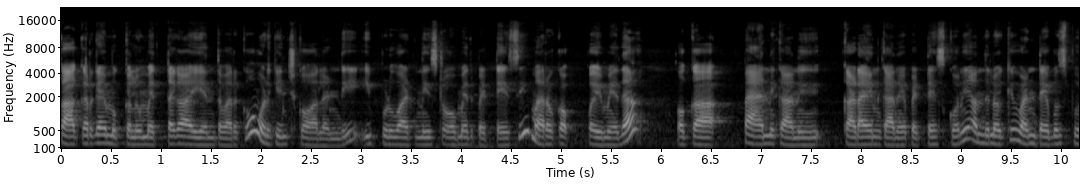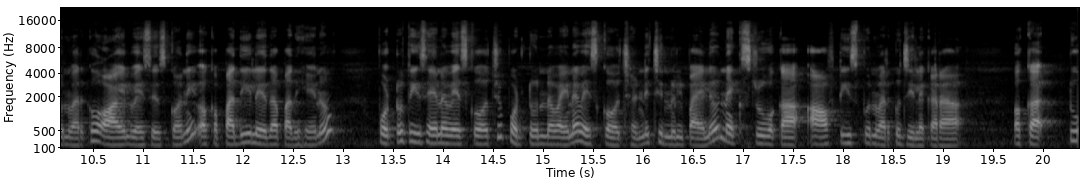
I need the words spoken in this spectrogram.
కాకరకాయ ముక్కలు మెత్తగా అయ్యేంత వరకు ఉడికించుకోవాలండి. ఇప్పుడు వాటిని స్టవ్ మీద పెట్టేసి మరొక పొయ్యి మీద ఒక ప్యాన్ని కానీ కడాయిని కానీ పెట్టేసుకొని అందులోకి వన్ టేబుల్ స్పూన్ వరకు ఆయిల్ వేసేసుకొని ఒక పది లేదా పదిహేను పొట్టు తీసైనా వేసుకోవచ్చు పొట్టు ఉన్నవైనా వేసుకోవచ్చు అండి చిన్నులపాయలు నెక్స్ట్ ఒక హాఫ్ టీ స్పూన్ వరకు జీలకర్ర ఒక టూ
